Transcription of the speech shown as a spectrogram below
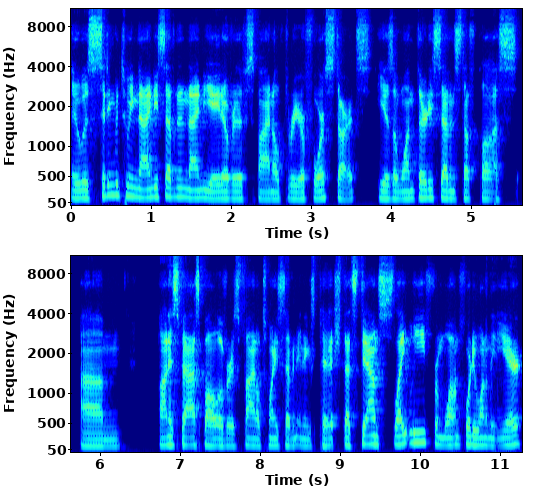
It was sitting between 97 and 98 over the final three or four starts. He has a 137 stuff plus um, on his fastball over his final 27 innings pitch. That's down slightly from 141 in the year,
